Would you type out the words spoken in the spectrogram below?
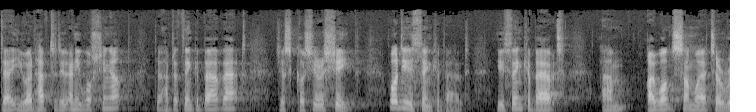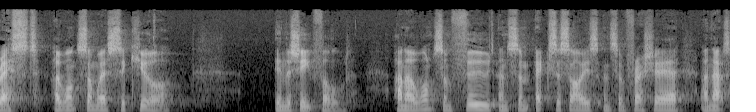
day. You won't have to do any washing up. You don't have to think about that just because you're a sheep. What do you think about? You think about, um, I want somewhere to rest. I want somewhere secure in the sheepfold and I want some food and some exercise and some fresh air, and that's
